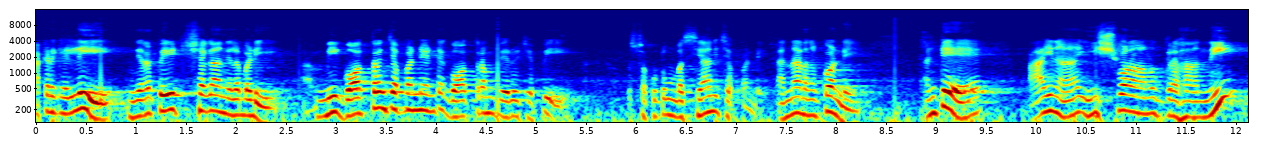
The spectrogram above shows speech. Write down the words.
అక్కడికి వెళ్ళి నిరపేక్షగా నిలబడి మీ గోత్రం చెప్పండి అంటే గోత్రం పేరు చెప్పి సకుటుంబస్య అని చెప్పండి. అన్నాడు అనుకోండి అంటే ఆయన ఈశ్వర అనుగ్రహాన్ని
